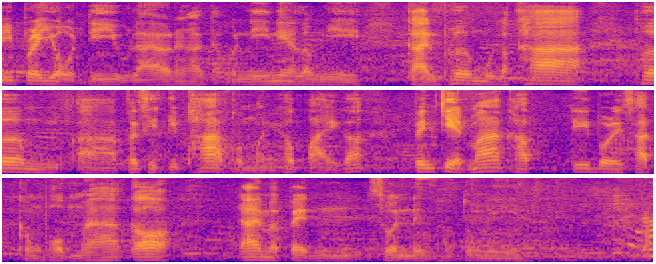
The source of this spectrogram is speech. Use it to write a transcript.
มีประโยชน์ดีอยู่แล้วนะครับ แต่วันนี้เนี่ยเรามีการเพิ่มมูลค่า เพิ่มอ่าประสิทธิภาพของมันเข้าไป ก็เป็นเกียรติมากครับที่บริษัทของผมนะฮะก็ได้มาเป็นส่วนหนึ่งของตรงนี้เรา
